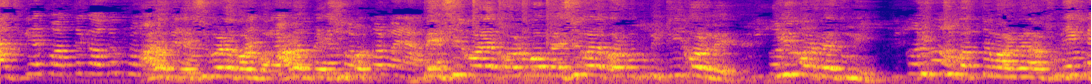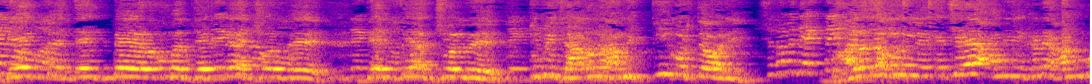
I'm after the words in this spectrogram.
আজকের পর থেকে ওকে ফোন আরও বেশি করে করব আরও বেশি করে বেশি করে করব বেশি করে করব। তুমি কি করবে? কি করবে? তুমি? কিচ্ছু করতে পারবে না। তুমি দেখবে দেখবে এরকম দেখবে আর চলবে। দেখে দেখবে আর চলবে। তুমি জানো না আমি কি করতে পারি? ভালো। যখন লেগেছে আমি এখানে আনব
